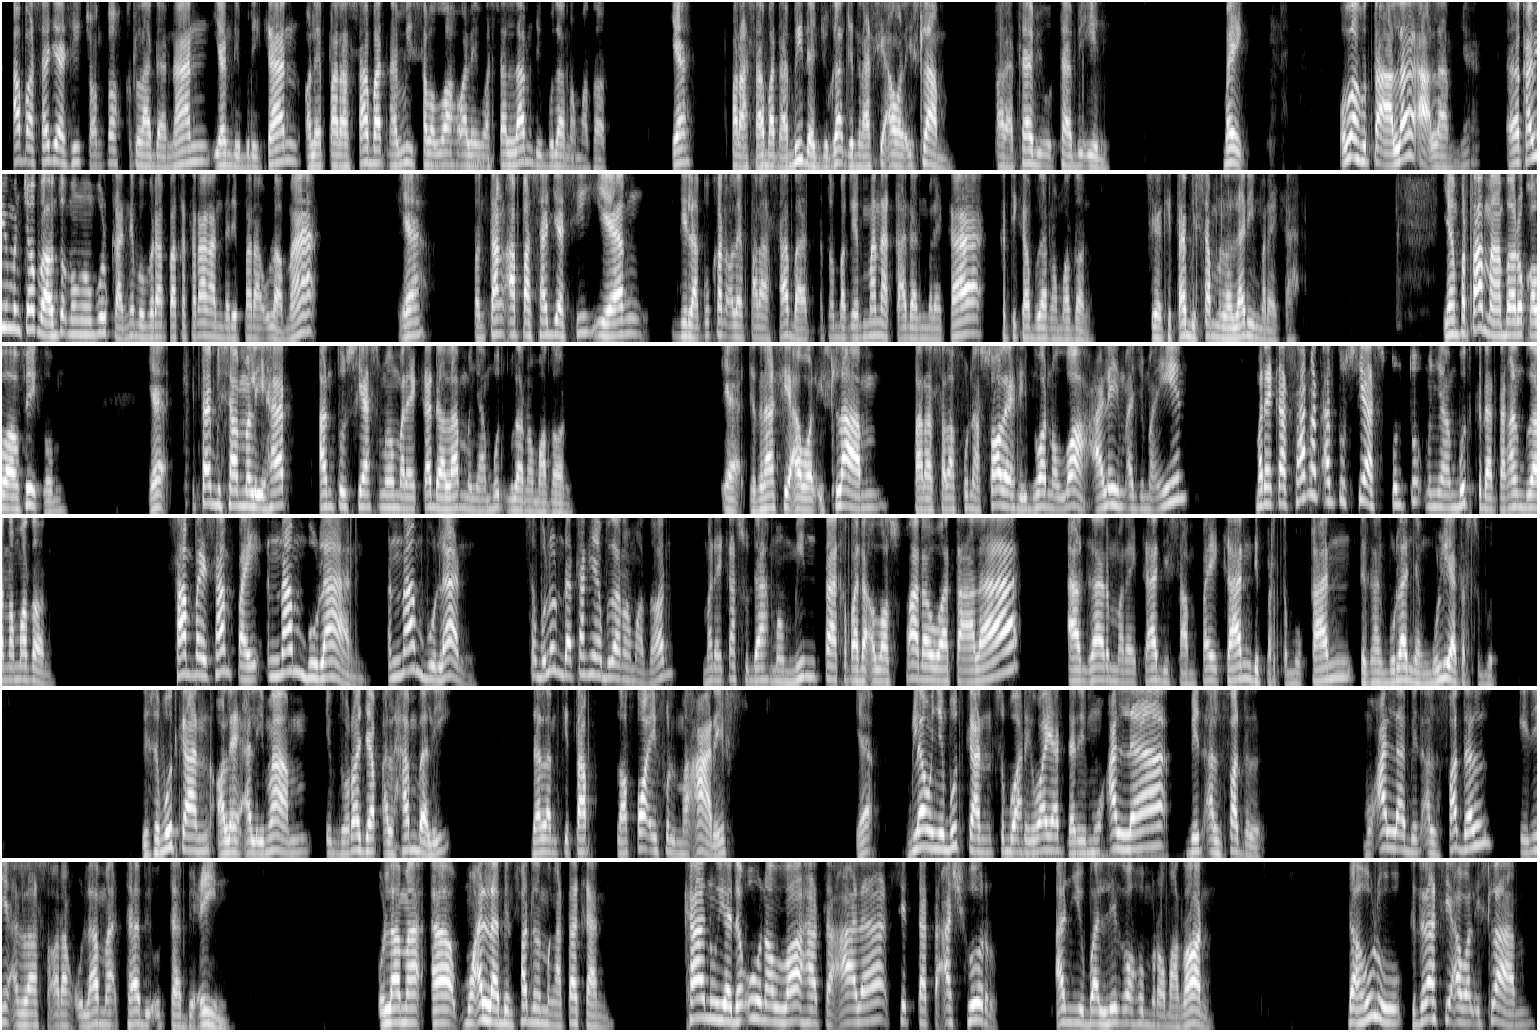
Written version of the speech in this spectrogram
apa saja sih contoh keteladanan yang diberikan oleh para sahabat Nabi Shallallahu Alaihi Wasallam di bulan Ramadan. Ya para sahabat Nabi dan juga generasi awal Islam para tabiut tabiin. Baik Allah Ta'ala alamnya. Eh, kami mencoba untuk mengumpulkannya beberapa keterangan dari para ulama ya tentang apa saja sih yang dilakukan oleh para sahabat atau bagaimana keadaan mereka ketika bulan Ramadan sehingga kita bisa melalui mereka. Yang pertama, barokallahu fikum, ya kita bisa melihat antusiasme mereka dalam menyambut bulan Ramadan. Ya, generasi awal Islam, para salafun soleh ridwanullah alaihim ajmain mereka sangat antusias untuk menyambut kedatangan bulan Ramadan. Sampai-sampai enam bulan, enam bulan sebelum datangnya bulan Ramadan, mereka sudah meminta kepada Allah Subhanahu wa taala agar mereka disampaikan, dipertemukan dengan bulan yang mulia tersebut. Disebutkan oleh Al-Imam Ibnu Rajab Al-Hambali dalam kitab Lataiful Ma'arif ya, Beliau menyebutkan sebuah riwayat dari Mu'alla bin Al-Fadl. Mu'alla bin Al-Fadl ini adalah seorang ulama tabi'ut tabi'in. Ulama uh, Mu'alla bin Fadl mengatakan, "Kanu yad'una Allah Ta'ala sittata ashhur an yuballighahum Ramadan." Dahulu generasi awal Islam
